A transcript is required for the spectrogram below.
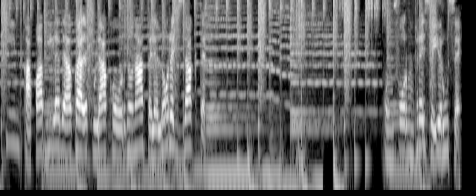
fiind capabile de a calcula coordonatele lor exacte. Conform presei ruse,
